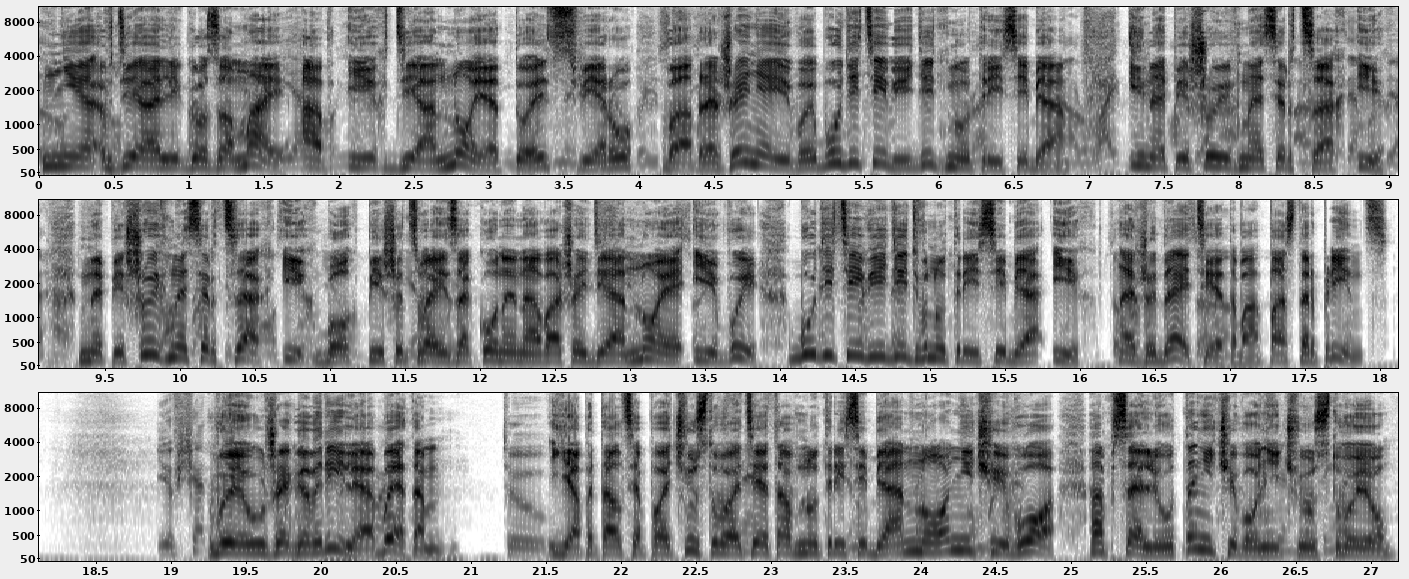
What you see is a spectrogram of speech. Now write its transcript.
не в диалигозомай, а в их дианоя, то есть сферу воображения, и вы будете видеть внутри себя. И напишу их на сердцах их. Напишу их на сердцах их. Бог пишет свои законы на вашей дианоя, и вы будете видеть внутри себя их. Ожидайте этого, пастор Принц. Вы уже говорили об этом. Я пытался почувствовать это внутри себя, но ничего, абсолютно ничего не чувствую.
